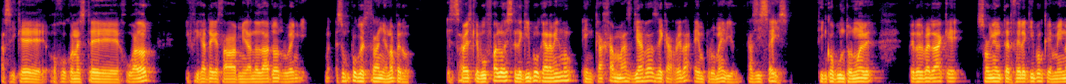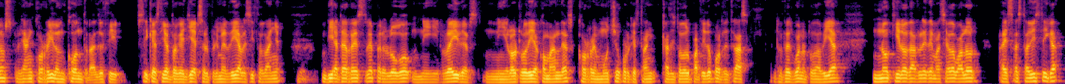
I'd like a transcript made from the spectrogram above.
así que ojo con este jugador. Y fíjate que estaba mirando datos, Rubén, es un poco extraño, ¿no? Pero sabes que Buffalo es el equipo que ahora mismo encaja más yardas de carrera en promedio, casi 6, 5.9, pero es verdad que son el tercer equipo que menos le han corrido en contra. Es decir, sí que es cierto que Jets el primer día les hizo daño vía terrestre, pero luego ni Raiders ni el otro día Commanders corren mucho porque están casi todo el partido por detrás. Entonces, bueno, todavía no quiero darle demasiado valor a esa estadística.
